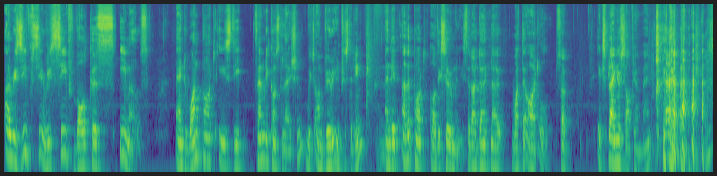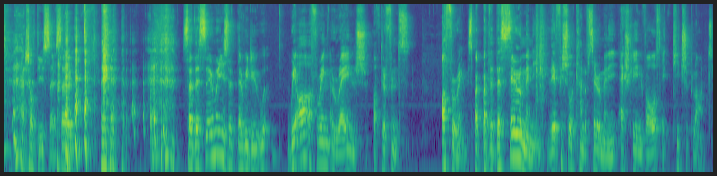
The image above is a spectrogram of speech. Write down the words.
I receive receive Volker's emails, and one part is the family constellation, which I'm very interested in, mm-hmm. and the other part are the ceremonies that I don't know what they are at all. So, explain yourself, young man. I shall do so. So, so the ceremonies that, that we do, we are offering a range of different offerings, but but the, the ceremony, the official kind of ceremony, actually involves a teacher plant,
